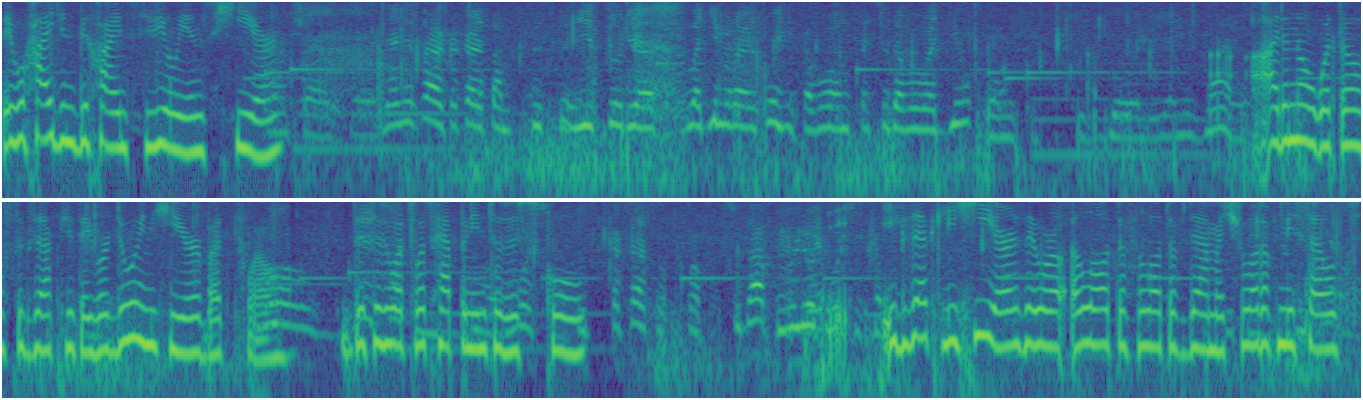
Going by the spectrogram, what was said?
They were hiding behind civilians here. получается. Я не знаю, какая там с- история с Владимиром Изоги, кого он отсюда выводил, что они тут делали, я не знаю. I don't know what else exactly they were doing here, but well, this is what was happening to the school. Как раз exactly here there were a lot of a lot of damage, a lot of missiles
